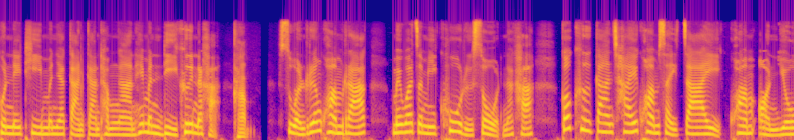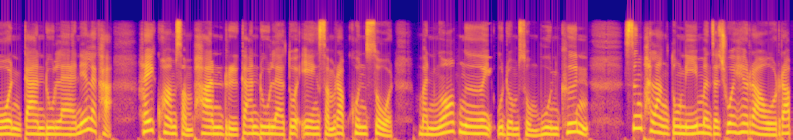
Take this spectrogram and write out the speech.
คนในทีมบรรยากาศการทำงานให้มันดีขึ้นนะคะ ครับ ส่วนเรื่องความรักไม่ว่าจะมีคู่หรือโสดนะคะ ก็คือการใช้ความใส่ใจ ความอ่อนโยน การดูแลเนี่ยแหละค่ะ ให้ความสัมพันธ์หรือการดูแลตัวเองสำหรับคนโสด มันงอกเงย อุดมสมบูรณ์ขึ้น ซึ่งพลังตรงนี้มันจะช่วยให้เรารับ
